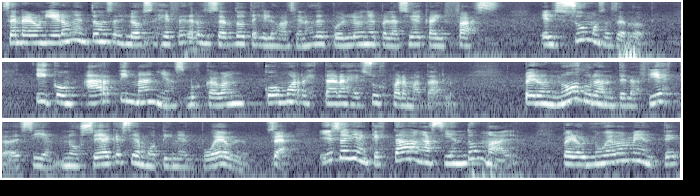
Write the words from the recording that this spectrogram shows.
Se reunieron entonces los jefes de los sacerdotes y los ancianos del pueblo en el palacio de Caifás, el sumo sacerdote, y con artimañas buscaban cómo arrestar a Jesús para matarlo. Pero no durante la fiesta, decían, no sea que se amotine el pueblo. O sea, ellos sabían que estaban haciendo mal, pero nuevamente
